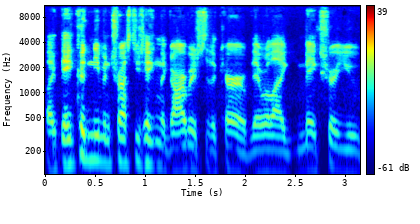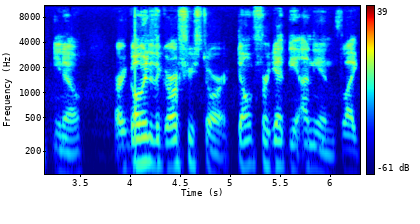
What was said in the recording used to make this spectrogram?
Like, they couldn't even trust you taking the garbage to the curb. They were like, make sure you, you know, or going to the grocery store. Don't forget the onions. Like,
